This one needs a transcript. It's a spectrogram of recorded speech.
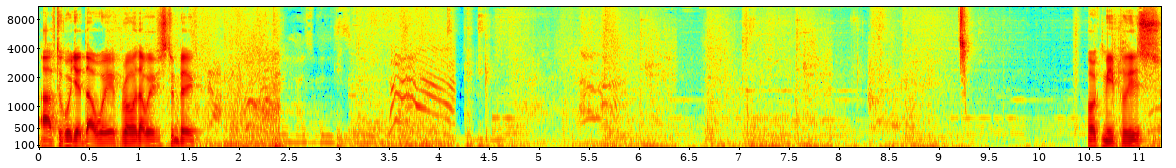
I have to go get that wave, bro. That wave is too big. Hook me, please.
